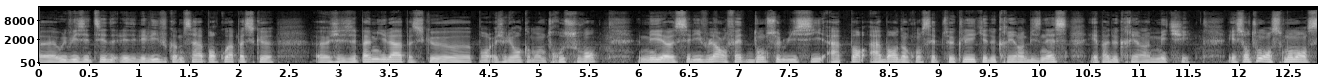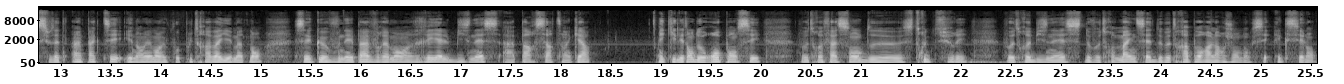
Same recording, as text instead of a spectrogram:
euh, revisiter les, les, livres comme ça. Pourquoi? Parce que euh, je les ai pas mis là parce que euh, pour, je les recommande trop souvent. Mais euh, ces livres-là, en fait, dont celui-ci aborde un concept clé qui est de créer un business et pas de créer un métier. Et surtout en ce moment, si vous êtes impacté énormément, il faut plus travailler maintenant, c'est que vous n'avez pas vraiment un réel business à part certains cas et qu'il est temps de repenser votre façon de structurer votre business, de votre mindset, de votre rapport à l'argent, donc c'est excellent.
